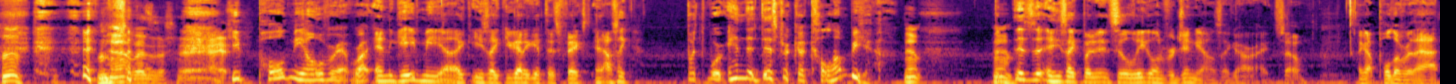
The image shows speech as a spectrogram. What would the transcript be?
Yeah, that's- He pulled me over at right, and gave me like he's like, "You got to get this fixed." And I was like, "But we're in the District of Columbia." Yep. Yeah. And he's like, "But it's illegal in Virginia." I was like, "All right." So I got pulled over that.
